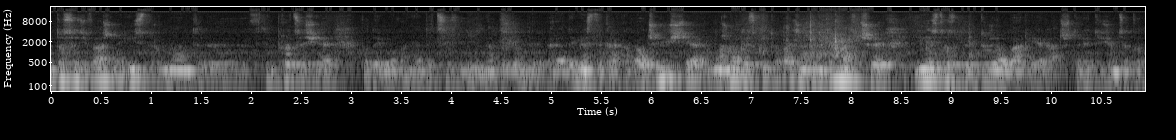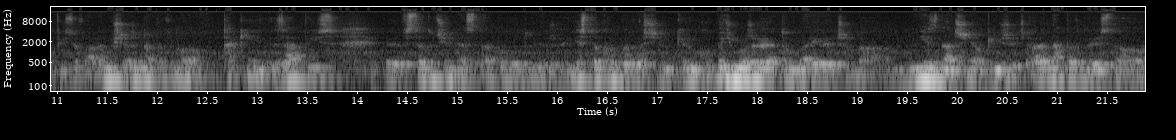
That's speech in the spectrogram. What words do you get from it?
dosyć ważny instrument y, tym procesie podejmowania decyzji na poziomie Rady Miasta Krakowa. Oczywiście można dyskutować na ten temat, czy nie jest to zbyt duża bariera, 4000 podpisów, ale myślę, że na pewno taki zapis y, w statucie miasta powoduje, że jest to krok we właściwym kierunku. Być może tą barierę trzeba nieznacznie obniżyć, ale na pewno jest to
